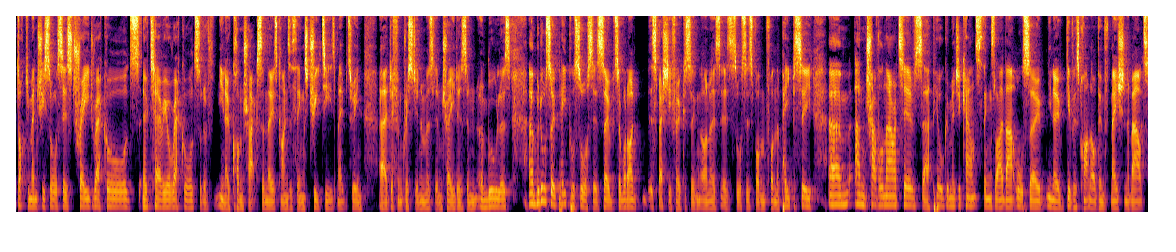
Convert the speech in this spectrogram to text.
documentary sources, trade records, notarial records, sort of you know contracts and those kinds of things, treaties made between uh, different Christian and Muslim traders and, and rulers, um, but also papal sources. So so what I'm especially focusing on is, is sources from from the papacy um, and travel narratives, uh, pilgrimage accounts, things like that. Also, you know, give us quite a lot of information about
